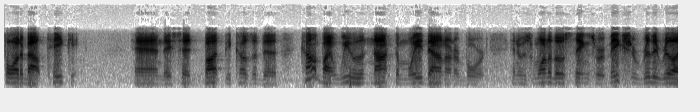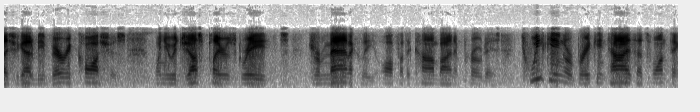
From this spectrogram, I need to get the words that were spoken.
thought about taking." And they said, but because of the combine, we knocked them way down on our board. And it was one of those things where it makes you really realize you got to be very cautious when you adjust players' grades dramatically off of the combine and pro days. Tweaking or breaking ties, that's one thing.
